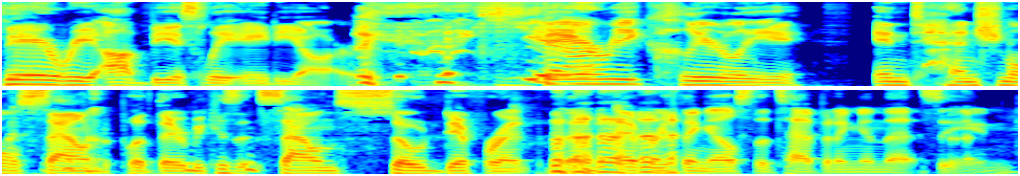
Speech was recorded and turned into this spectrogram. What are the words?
very obviously ADR. yeah. Very clearly intentional sound put there because it sounds so different than everything else that's happening in that scene.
